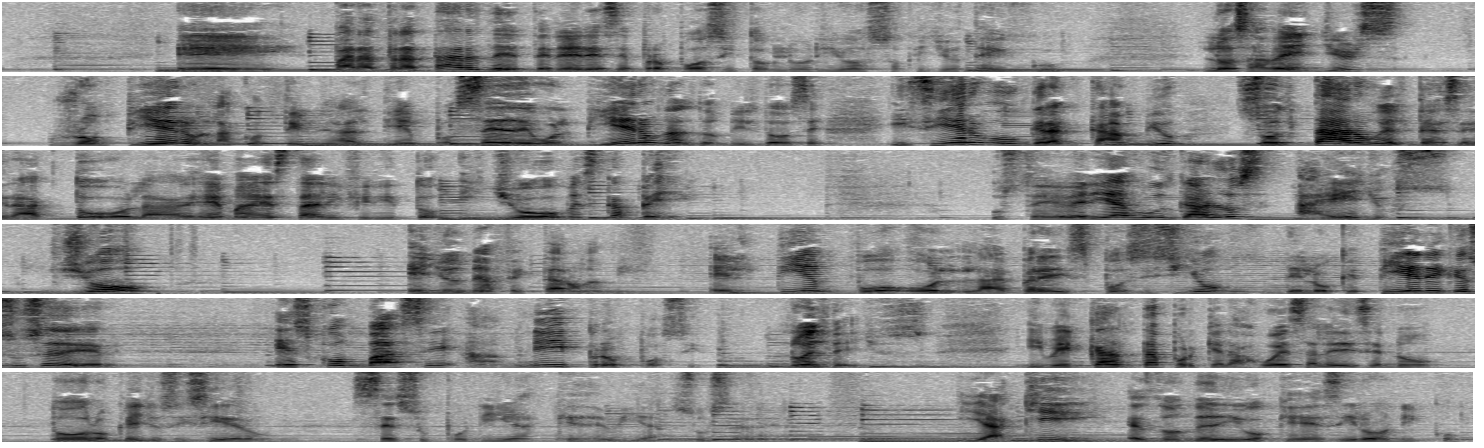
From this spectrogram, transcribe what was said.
eh, para tratar de tener ese propósito glorioso que yo tengo, los Avengers rompieron la continuidad del tiempo, se devolvieron al 2012, hicieron un gran cambio, soltaron el tercer acto o la gema esta del infinito y yo me escapé. Usted debería juzgarlos a ellos. Yo ellos me afectaron a mí. El tiempo o la predisposición de lo que tiene que suceder es con base a mi propósito, no el de ellos. Y me encanta porque la jueza le dice, no, todo lo que ellos hicieron se suponía que debía suceder. Y aquí es donde digo que es irónico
